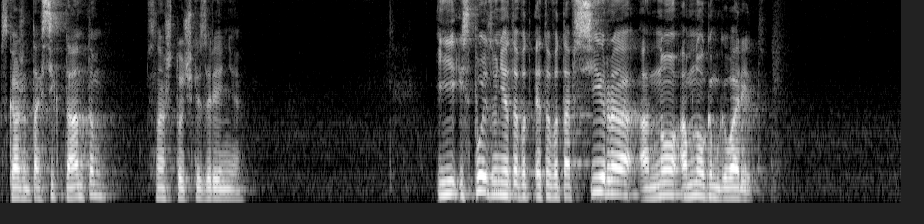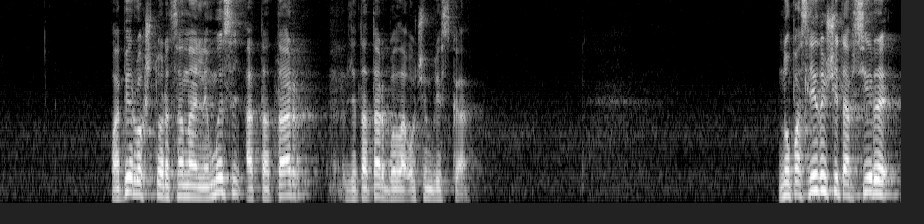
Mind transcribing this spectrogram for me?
скажем так, сектантом, с нашей точки зрения. И использование этого, этого тавсира, оно о многом говорит. Во-первых, что рациональная мысль от татар, для татар была очень близка. Но последующие тавсиры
